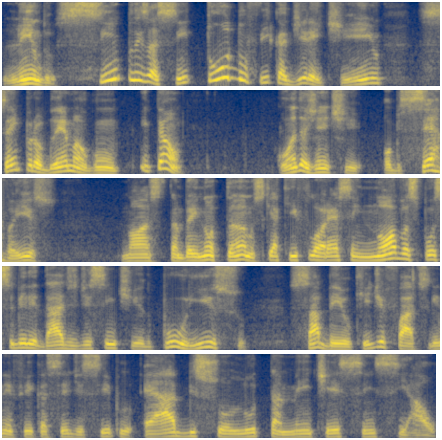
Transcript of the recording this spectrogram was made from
Lindo, simples assim, tudo fica direitinho, sem problema algum. Então, quando a gente observa isso, nós também notamos que aqui florescem novas possibilidades de sentido. Por isso, saber o que de fato significa ser discípulo é absolutamente essencial.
